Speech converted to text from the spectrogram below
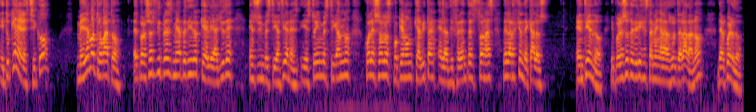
¿Y tú quién eres, chico? Me llamo Trovato. El profesor Ciprés me ha pedido que le ayude en sus investigaciones y estoy investigando cuáles son los Pokémon que habitan en las diferentes zonas de la región de Kalos. Entiendo, y por eso te diriges también a la ruta helada, ¿no? De acuerdo,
